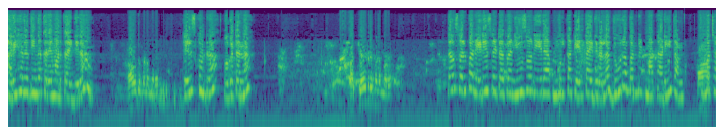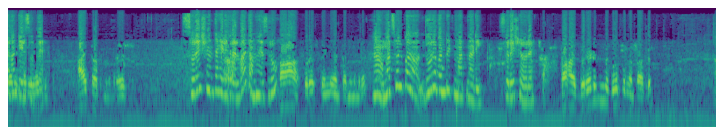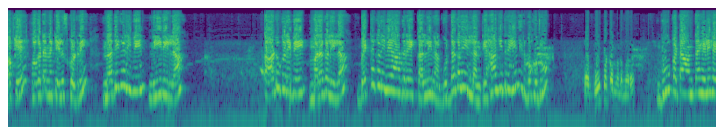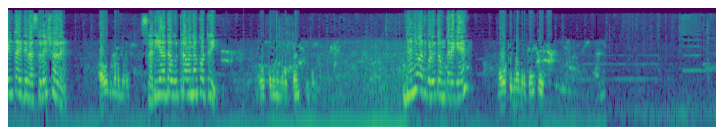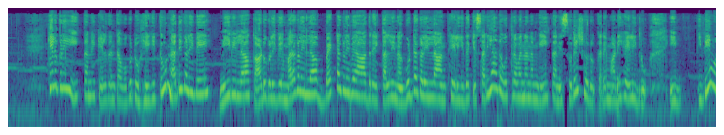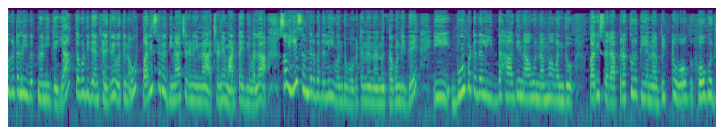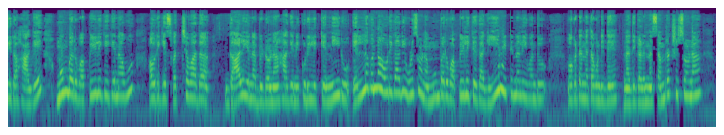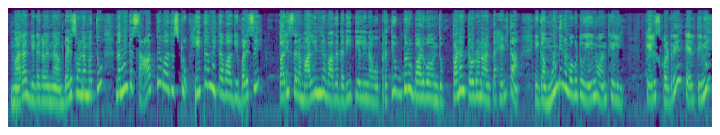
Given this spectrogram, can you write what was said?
ಹರಿಹರದಿಂದ ಕರೆ ಮಾಡ್ತಾ ಇದ್ದೀರಾ? ಹೌದು ಮೇಡಮ್ ಕೇಳಿಸ್ಕೊಂಡ್ರಾ ಒಗಟನ್ನ? ಕೇಳ್ರಿ ಮೇಡಮ್ ಅವರು. ತಾವು ಸ್ವಲ್ಪ ರೇಡಿಯೋ ಸೆಟ್ ಅಥವಾ ನ್ಯೂಸ್ ಆನ್ ಏರ್ ಆಪ್ ಮೂಲಕ ಕೇಳ್ತಾ ಇದೀರಲ್ಲ ದೂರ ಬಂದ್ಬಿಟ್ಟು ಮಾತನಾಡಿ ತಮ್ ತುಂಬಾ ಚೆನ್ನಾಗಿ ಕೇಳಿಸುತ್ತೆ. ಆಯ್ತು ಮೇಡಮ್ ಸುರೇಶ್ ಅಂತ ಹೇಳಿದ್ರಲ್ವಾ ತಮ್ಮ ಹೆಸರು? ಹಾ ಸುರೇಶ್ ಬೆಣ್ಣಿ ಅಂತ ಹಾ ಮತ್ ಸ್ವಲ್ಪ ದೂರ ಬಂದ್ಬಿಟ್ಟು ಮಾತನಾಡಿ ಸುರೇಶ್ ಅವರೇ. ಹಾ ಗಿರೇಡದಿಂದ ದೂರದಲ್ಲಿ ಅಂತ ಆದ್ರಿ. ಓಕೆ ಒಗಟನ್ನ ಕೇಳಿಸ್ಕೊಳ್ರಿ. ನದಿಗಳಿವೆ ನೀರಿಲ್ಲ ಕಾಡುಗಳಿವೆ ಮರಗಳಿಲ್ಲ ಬೆಟ್ಟಗಳಿವೆ ಆದರೆ ಕಲ್ಲಿನ ಗುಡ್ಡಗಳೇ ಇಲ್ಲಂತೆ. ಹಾಗಿದ್ರೆ ಏನಿರಬಹುದು? ಭೂಪಟ ಮೇಡಮ್ ಭೂಪಟ ಅಂತ ಹೇಳಿ ಹೇಳ್ತಾ ಇದ್ದೀರಾ ಸುರೇಶ್ ಅವರೇ? ಹೌದು ಮೇಡಮ್ ಸರಿಯಾದ ಉತ್ತರವನ್ನ ಕೊಟ್ರಿ. ಧನ್ಯವಾದಗಳು ತಮ್ಮ ಕರೆಗೆ ಓಕೆ ಮೇಡಮ್ ಥ್ಯಾಂಕ್ ಯು ಕೆಲವರಿ ಈಗ ತಾನೇ ಕೇಳಿದಂತ ಒಗಟು ಹೇಗಿತ್ತು. ನದಿಗಳಿವೆ, ನೀರಿಲ್ಲ, ಕಾಡುಗಳಿವೆ, ಮರಗಳಿಲ್ಲ, ಬೆಟ್ಟಗಳಿವೆ, ಆದರೆ ಕಲ್ಲಿನ ಗುಡ್ಡಗಳಿಲ್ಲ ಅಂತ ಹೇಳಿ ಇದಕ್ಕೆ ಸರಿಯಾದ ಉತ್ತರವನ್ನ ನಮಗೆ ಈಗ ತಾನೇ ಸುರೇಶ್ ಅವರು ಕರೆ ಮಾಡಿ ಹೇಳಿದ್ರು. ಈ- ಇದೇ ಒಗಟನ್ನ ಇವತ್ತು ನಾನೀಗ ಯಾಕೆ ತಗೊಂಡಿದ್ದೆ ಅಂತ ಹೇಳಿದ್ರೆ ಇವತ್ತು ನಾವು ಪರಿಸರ ದಿನಾಚರಣೆಯನ್ನ ಆಚರಣೆ ಮಾಡ್ತಾ ಇದ್ದೀವಲ್ಲ. ಸೊ ಈ ಸಂದರ್ಭದಲ್ಲಿ ಈ ಒಂದು ಒಗಟನ್ನ ನಾನು ತಗೊಂಡಿದ್ದೆ. ಈ ಭೂಪಟದಲ್ಲಿ ಇದ್ದ ಹಾಗೆ ನಾವು ನಮ್ಮ ಒಂದು ಪರಿಸರ, ಪ್ರಕೃತಿಯನ್ನ ಬಿಟ್ಟು ಹೋಗ್- ಹೋಗುದಿರೋ ಹಾಗೆ ಮುಂಬರುವ ಪೀಳಿಗೆಗೆ ನಾವು ಅವರಿಗೆ ಸ್ವಚ್ಛವಾದ ಗಾಳಿಯನ್ನ ಬಿಡೋಣ, ಹಾಗೇನೆ ಕುಡಿಲಿಕ್ಕೆ ನೀರು ಎಲ್ಲವನ್ನೂ ಅವರಿಗಾಗಿ ಉಳಿಸೋಣ. ಮುಂಬರುವ ಪೀಳಿಗೆಗಾಗಿ ಈ ನಿಟ್ಟಿನಲ್ಲಿ ಒಂದು ಒಗಟನ್ನ ತಗೊಂಡಿದೆ ನದಿಗಳನ್ನು ಸಂರಕ್ಷಿಸೋಣ, ಮರ ಗಿಡಗಳನ್ನು ಬೆಳೆಸೋಣ ಮತ್ತು ನಮ್ಮಿಂದ ಸಾಧ್ಯವಾದಷ್ಟು ಹಿತಮಿತವಾಗಿ ಬಳಸಿ ಪರಿಸರ ಮಾಲಿನ್ಯವಾಗದ ರೀತಿಯಲ್ಲಿ ನಾವು ಪ್ರತಿಯೊಬ್ಬರು ಬಾಳುವ ಒಂದು ಪಣ ತೋಡೋಣ ಅಂತ ಹೇಳ್ತಾ, ಈಗ ಮುಂದಿನ ಒಗಟು ಏನು ಅಂತ ಹೇಳಿ ಕೇಳಿಸ್ಕೊಡ್ರಿ ಕೇಳ್ತೀನಿ.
